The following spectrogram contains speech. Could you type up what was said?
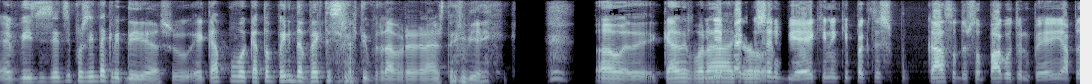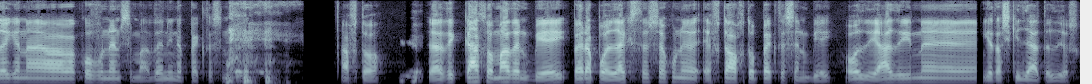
Επίσης, έτσι πω είναι τα κριτήρια σου, ε, κάπου 150 παίκτες είναι αυτοί που θα έπρεπε να είναι στο NBA. Άμα, ε, κάθε φορά. είναι οι ξέρω- παίκτες NBA και είναι και οι παίκτες που κάθονται στο πάγκο του NBA απλά για να κόβουν ένσημα. Δεν είναι παίκτες NBA. Αυτό. Δηλαδή κάθε ομάδα NBA πέρα από ελάχιστες έχουν 7-8 παίκτες NBA. Όλοι οι άλλοι είναι για τα σκυλιά τελείως.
